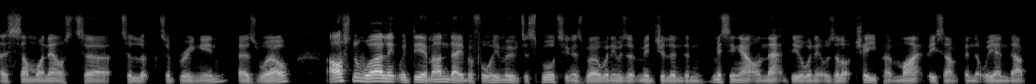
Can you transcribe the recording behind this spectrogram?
as someone else to to look to bring in as well. Arsenal were linked with Diomande before he moved to Sporting as well when he was at Midtjylland, and missing out on that deal when it was a lot cheaper might be something that we end up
